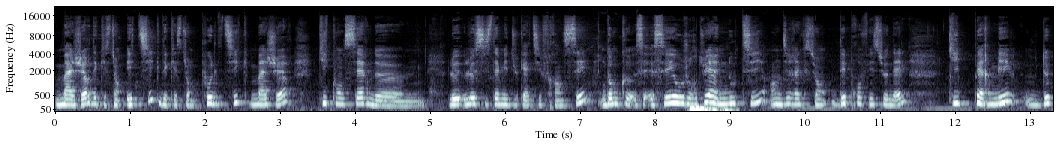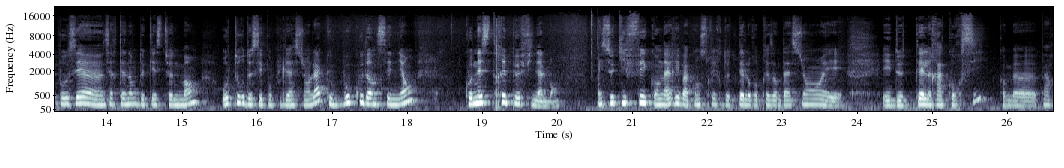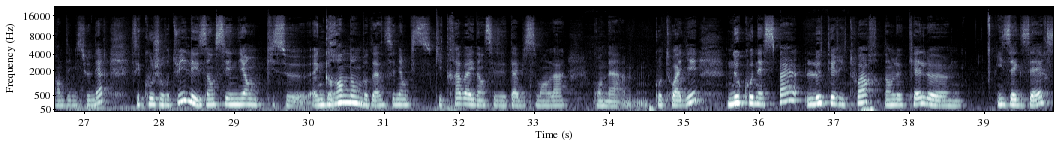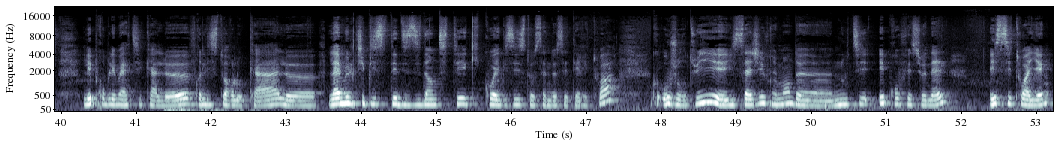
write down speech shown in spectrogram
majeures, des questions éthiques, des questions politiques majeures qui concernent euh, le, système éducatif français. Donc c'est aujourd'hui un outil en direction des professionnels qui permet de poser un certain nombre de questionnements autour de ces populations-là que beaucoup d'enseignants connaissent très peu finalement. Et ce qui fait qu'on arrive à construire de telles représentations et, et de tels raccourcis comme euh, parents démissionnaires, c'est qu'aujourd'hui, les enseignants qui se, un grand nombre d'enseignants qui, travaillent dans ces établissements-là qu'on a euh, côtoyés ne connaissent pas le territoire dans lequel euh, ils exercent, les problématiques à l'œuvre, l'histoire locale, la multiplicité des identités qui coexistent au sein de ces territoires. Aujourd'hui, il s'agit vraiment d'un outil et professionnel et citoyen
